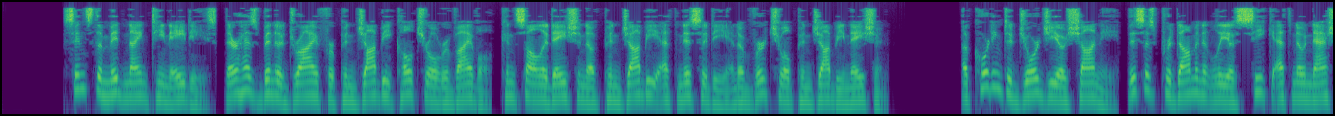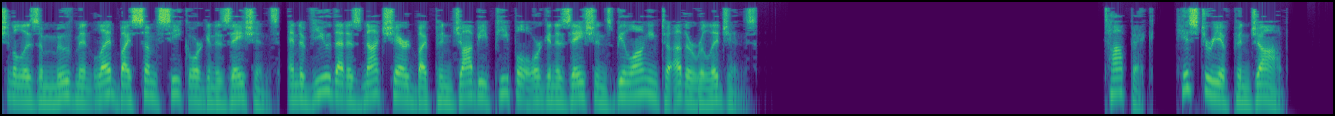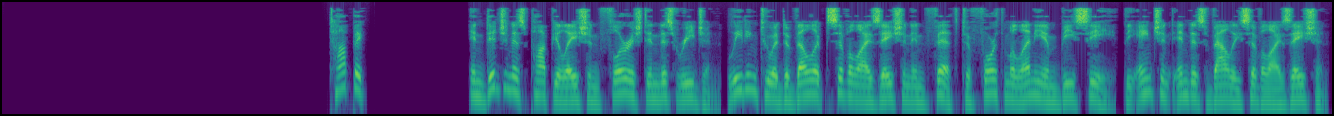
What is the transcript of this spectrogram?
Since the mid-1980s, there has been a drive for Punjabi cultural revival, consolidation of Punjabi ethnicity and a virtual Punjabi nation. According to Giorgio Shani, this is predominantly a Sikh ethno-nationalism movement led by some Sikh organizations, and a view that is not shared by Punjabi people organizations belonging to other religions. History of Punjab Indigenous population flourished in this region, leading to a developed civilization in 5th to 4th millennium BC, the ancient Indus Valley Civilization.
